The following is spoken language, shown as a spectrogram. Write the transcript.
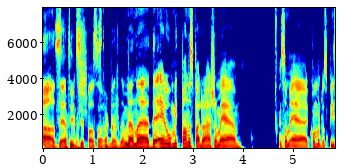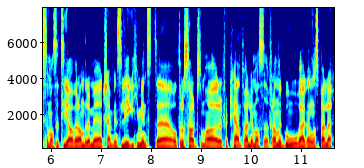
ja, det er tynn suppe, altså. Men, men, eh, det er jo midtbanespillere her som er som er, kommer til å spise masse tid av hverandre med Champions League, ikke minst. Eh, og Trossard, som har fortjent veldig masse, for han er god hver gang han spiller.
